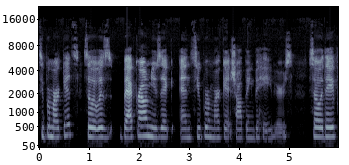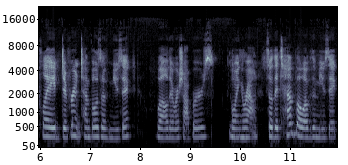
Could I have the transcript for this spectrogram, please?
supermarkets. So it was background music and supermarket shopping behaviors. So they played different tempos of music while there were shoppers going Mhm. around. So the tempo of the music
